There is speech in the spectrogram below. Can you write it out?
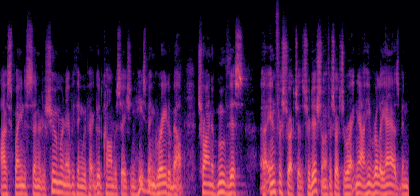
I explained to Senator Schumer and everything. We've had good conversation. He's been great about trying to move this uh, infrastructure, the traditional infrastructure right now. He really has been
